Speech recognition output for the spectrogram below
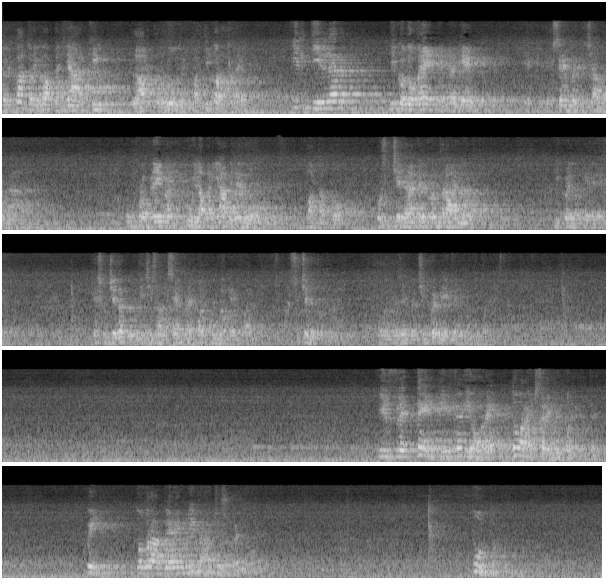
per quanto riguarda gli archi, l'arco nudo in particolare, il tiller, dico dovrebbe perché è, sempre diciamo, una, un problema in cui la variabile è l'uomo, guarda un po', può succedere anche il contrario di quello che, che succede a tutti, ci sarà sempre qualcuno che fa, succede il contrario, come per esempio a 5 metri in tutto il flettente inferiore dovrà essere più potente. Quindi dovrà avere un libraggio superiore. Punto.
